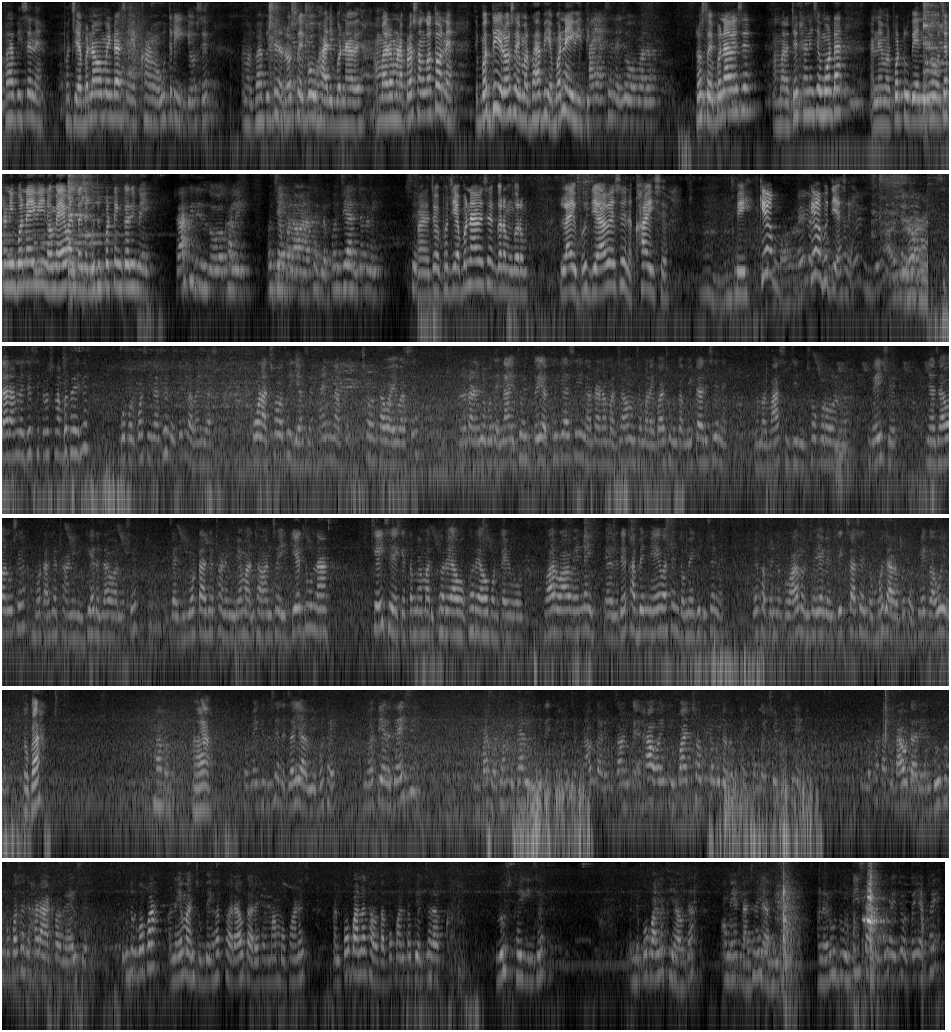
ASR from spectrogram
અમારા ભાભી છે ને ભજીયા બનાવવા માંડ્યા છે, એક ખાણો ઉતરી ગયો છે. અમારા ભાભી છે ને રસોઈ બહુ સારી બનાવે. અમારે હમણાં પ્રસંગ હતો ને, તે બધી રસોઈ અમારા ભાભીએ બનાવી હતી. અહીંયા છે ને જો અમારા રસોઈ બનાવે છે. અમારા જેઠાણી છે મોટા, અને અમારા પટ્ટુબેન જો ચટણી બનાવી ને અમે આવ્યા ને બધું કટિંગ કરીને રાખી દીધું તો ખાલી ભજીયા બનાવવાના છે, એટલે ભજીયા ચટણી અને જો ભજીયા બનાવે છે, ગરમ ગરમ લાઈવ ભજીયા આવે છે ને, ખાય છે. બે, કેવા કેવા ભજીયા છે? સીતારામને જય શ્રી કૃષ્ણ બધાને બપોર પછીના છે ને કેટલા વાગ્યા છે? પોણા છ થઈ ગયા છે. હાઈનના છ થવા આવ્યા છે. અટાણે જો બધા નાહી ધોઈ તૈયાર થઈ ગયા છે ને અમારે જવાનું છે. અમારા બાજુનું કામ ઇટારી છે ને અમારા માસીજીનો છોકરો રહી છે. ત્યાં જવાનું છે. મોટા જેઠાણીને ઘેરે જવાનું છે. એટલે મોટા જેઠાણીને મહેમાન થવાનું છે. એ કીધું ના કહે છે કે તમે અમારે ઘરે આવો ઘરે આવો પણ કંઈ વારો આવે નહીં. ત્યારે રેખાબેનને આવ્યા છે ને તો મેં કીધું છે ને રેખાબેનને તો હાલો ને જયાબેન રિક્ષા છે ને તો મજા આવે બધા ભેગા હોય ને. તો કા? હાલો હા. મેં કીધું છે ને જઈ આવીએ બધાય. અત્યારે જાય છે. અને પાછા જમી કાઢી લીધી. આવતા રહે કારણ કે હા અહીંથી પાંચ છ કિલોમીટર જ થાય છેટું છે એટલે ફટાફટ આવતા રહે અને રુદુન પપ્પા છે ને સાડા આઠ વાગે છે રુદુન પપ્પા અને એમાં છું. બે હથવાર આવતા રહે મામો ભાણે જ. અને પપ્પા નથી આવતા. પપ્પાની તબિયત જરાક લૂઝ થઈ ગઈ છે. એટલે પપ્પા નથી આવતા. અમે એટલા જઈ આવીએ. અને રુદુ ડીસા બધા જો તૈયાર થઈ.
